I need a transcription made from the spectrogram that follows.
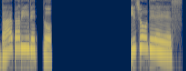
バーバリーレッド。以上です。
